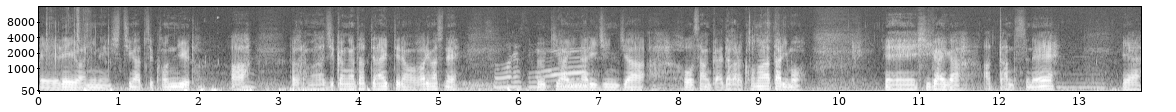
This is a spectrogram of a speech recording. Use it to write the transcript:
えー令和2年7月建立と。ああだからまだ時間が経ってないっていうのは分かりますね。そうですね。浮谷稲荷神社あ奉賛会。だからこの辺りも、えー被害があったんですね。いや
